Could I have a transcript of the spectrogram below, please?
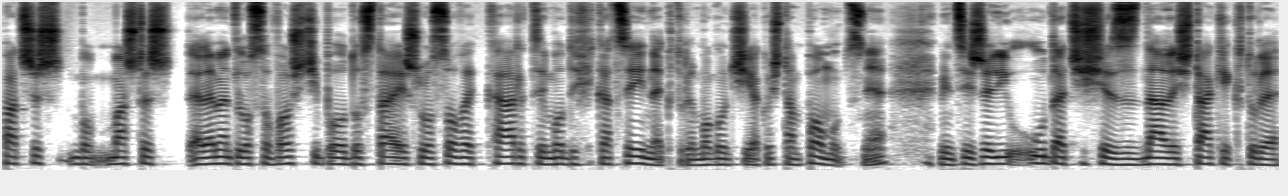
patrzysz, bo masz też element losowości, bo dostajesz losowe karty modyfikacyjne, które mogą ci jakoś tam pomóc, nie? Więc jeżeli uda ci się znaleźć takie, które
